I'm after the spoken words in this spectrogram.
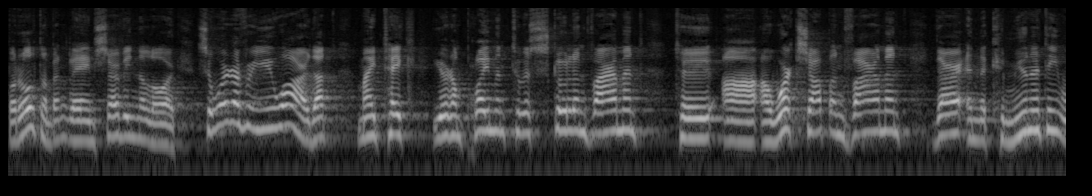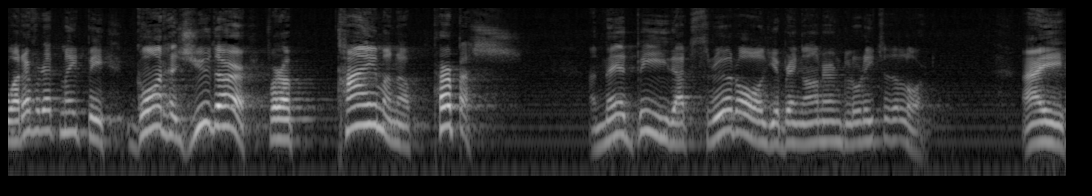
but ultimately I'm serving the Lord. So wherever you are, that might take your employment to a school environment, to a, a workshop environment, there in the community, whatever it might be. God has you there for a time and a purpose. And may it be that through it all you bring honor and glory to the Lord. I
